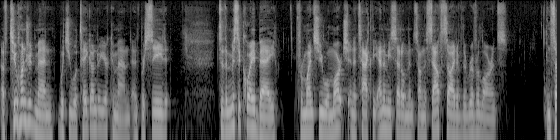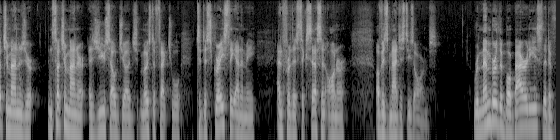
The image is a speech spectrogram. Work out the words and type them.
of 200 men, which you will take under your command, and proceed to the Missisquoi Bay, from whence you will march and attack the enemy settlements on the south side of the River Lawrence, in such a manner in such a manner as you shall judge most effectual to disgrace the enemy, and for the success and honor of his Majesty's arms. Remember the barbarities that have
